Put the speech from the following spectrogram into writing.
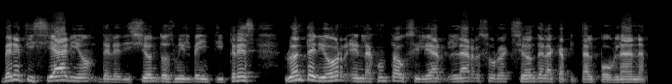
beneficiario de la edición 2023. Lo anterior en la Junta Auxiliar La Resurrección de la capital poblana.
